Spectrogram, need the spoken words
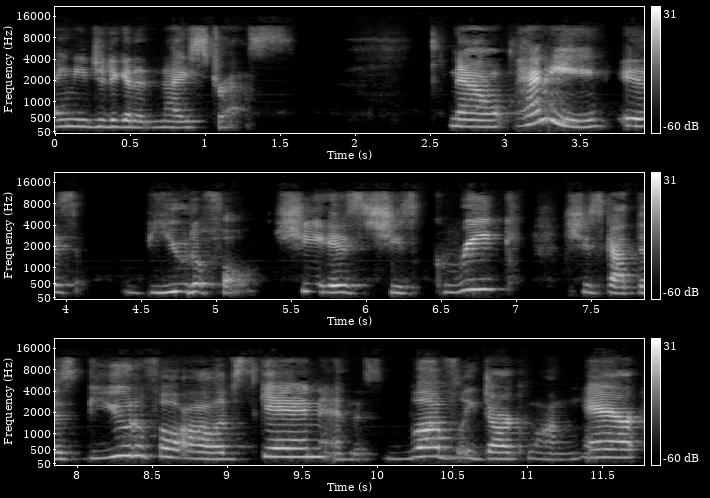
I need you to get a nice dress. Now, Penny is beautiful. She is, she's Greek. She's got this beautiful olive skin and this lovely dark long hair.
